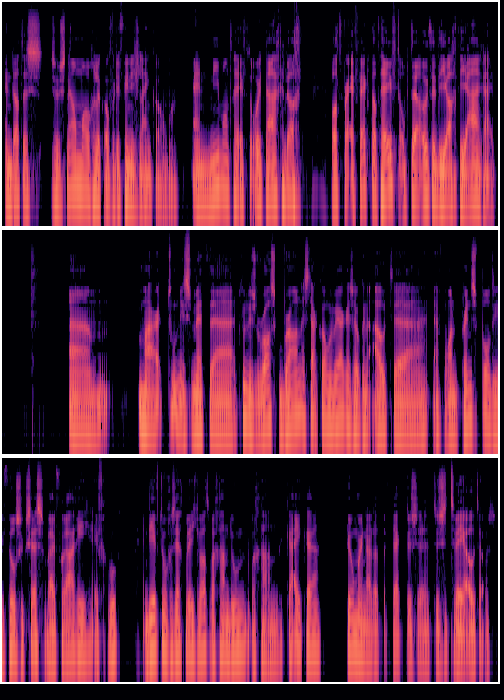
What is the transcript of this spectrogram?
En dat is zo snel mogelijk over de finishlijn komen. En niemand heeft ooit nagedacht wat voor effect dat heeft op de auto die achter je aanrijdt. Um, maar toen is, met, uh, toen is Ross Brown is daar komen werken. Is ook een oud uh, F1 principal die veel succes bij Ferrari heeft geboekt. En die heeft toen gezegd, weet je wat we gaan doen? We gaan kijken veel meer naar dat effect tussen, tussen twee auto's.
